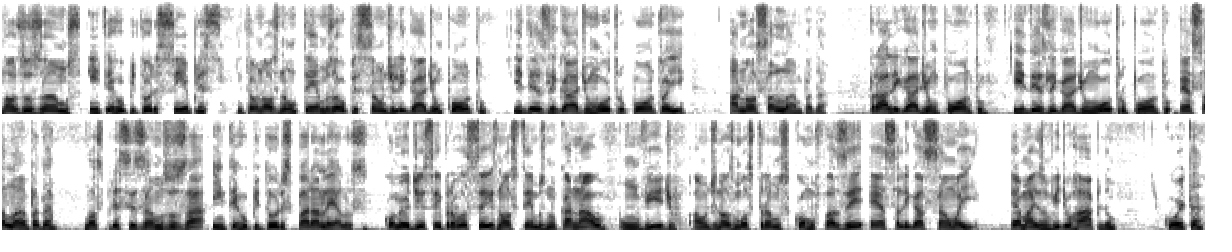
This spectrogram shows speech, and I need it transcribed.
nós usamos interruptores simples, então nós não temos a opção de ligar de um ponto e desligar de um outro ponto aí a nossa lâmpada. Para ligar de um ponto e desligar de um outro ponto essa lâmpada, nós precisamos usar interruptores paralelos. Como eu disse aí para vocês, nós temos no canal um vídeo onde nós mostramos como fazer essa ligação aí. É mais um vídeo rápido, curta,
